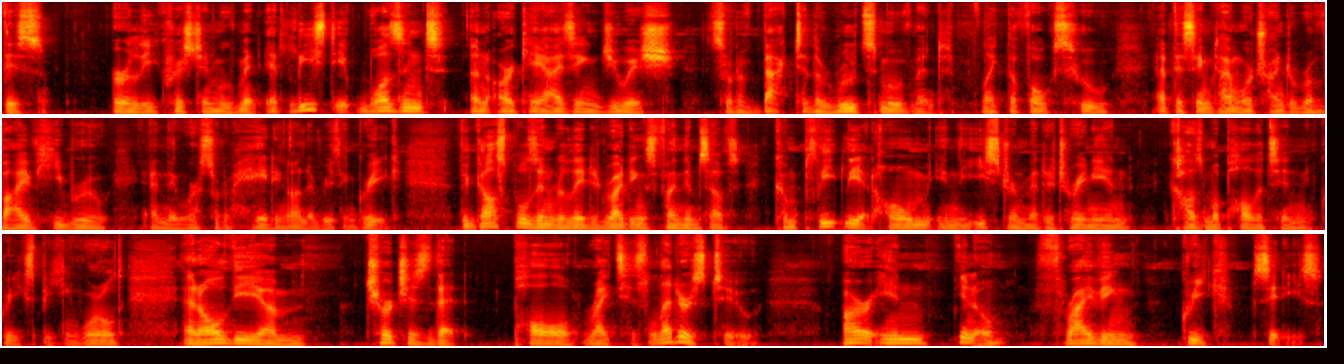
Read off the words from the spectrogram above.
this early Christian movement, at least it wasn't an archaizing Jewish sort of back to the roots movement, like the folks who at the same time were trying to revive Hebrew and they were sort of hating on everything Greek. The Gospels and related writings find themselves completely at home in the Eastern Mediterranean, cosmopolitan, Greek speaking world, and all the um, churches that Paul writes his letters to are in, you know, thriving Greek cities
